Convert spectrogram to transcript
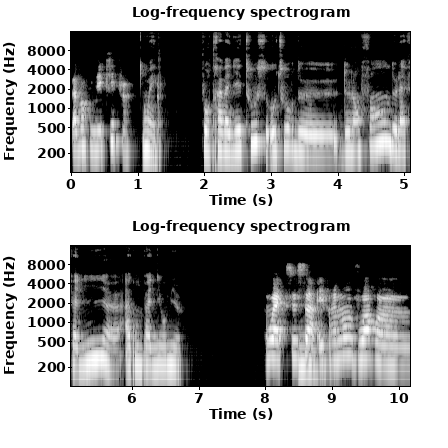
d'avoir une équipe. Oui. Pour travailler tous autour de, de l'enfant, de la famille, euh, accompagner au mieux. Ouais, c'est ça. Et vraiment voir, euh,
